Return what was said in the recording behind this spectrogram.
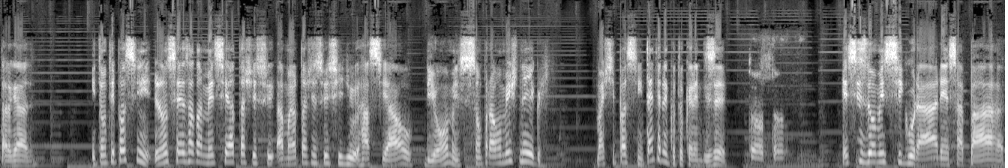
tá ligado? Então, tipo assim, eu não sei exatamente se a, taxa de a maior taxa de suicídio racial de homens são pra homens negros. Mas, tipo assim, tá entendendo o que eu tô querendo dizer? Tô, tô. Esses homens segurarem essa barra.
